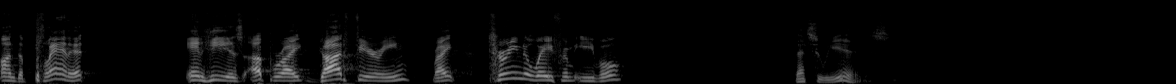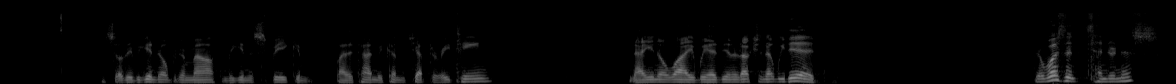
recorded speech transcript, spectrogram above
on the planet, and he is upright, God fearing, right? Turning away from evil. That's who he is. So they begin to open their mouth and begin to speak, and by the time we come to chapter 18, now you know why we had the introduction that we did. There wasn't tenderness,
